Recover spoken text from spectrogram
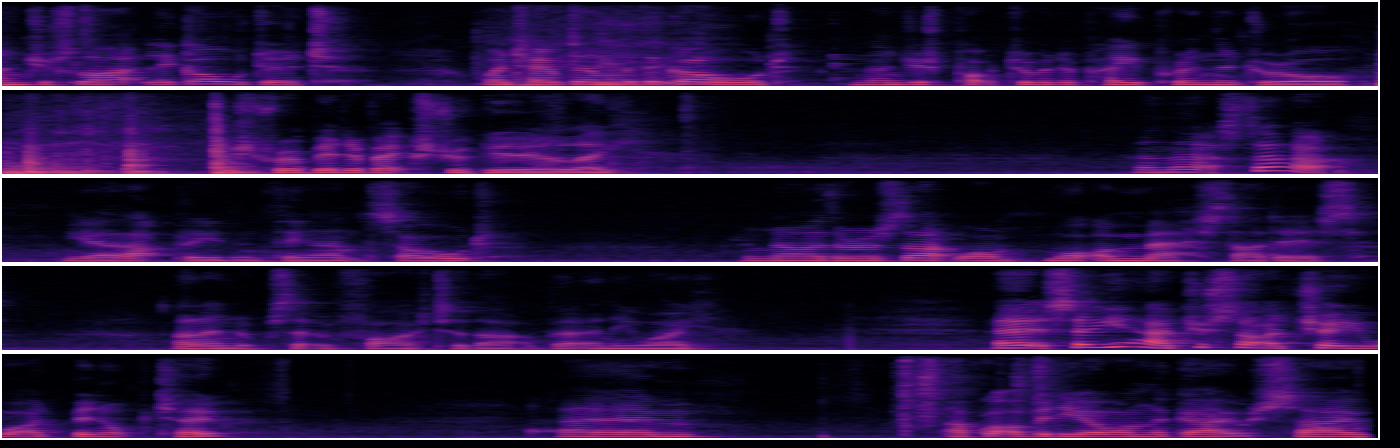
And just lightly golded. Went over them with the gold. And then just popped a bit of paper in the drawer. Just for a bit of extra girly. And that's that. Yeah, that bleeding thing ain't sold. And neither is that one. What a mess that is. I'll end up setting fire to that, but anyway. Uh, so yeah, I just thought I'd show you what I'd been up to. Um, I've got a video on the go, so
